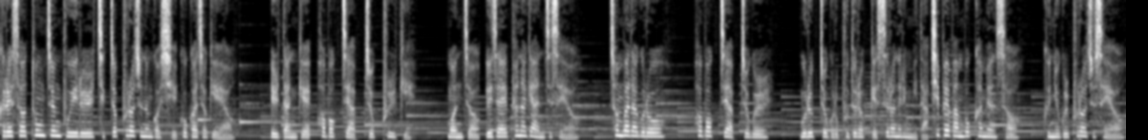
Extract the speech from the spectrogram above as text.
그래서 통증 부위를 직접 풀어주는 것이 효과적이에요. 1단계 허벅지 앞쪽 풀기. 먼저 의자에 편하게 앉으세요. 손바닥으로 허벅지 앞쪽을 무릎 쪽으로 부드럽게 쓸어내립니다. 10회 반복하면서 근육을 풀어주세요.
